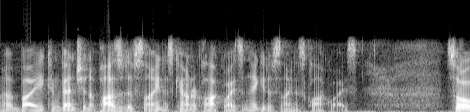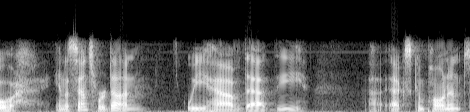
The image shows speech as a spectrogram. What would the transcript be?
Uh, by convention, a positive sign is counterclockwise, a negative sign is clockwise. So, in a sense, we're done. We have that the uh, x component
